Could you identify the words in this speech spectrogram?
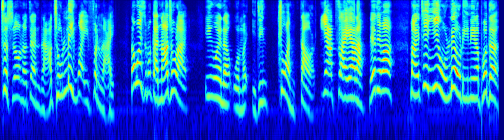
这时候呢，再拿出另外一份来。那为什么敢拿出来？因为呢，我们已经赚到了压灾呀了，了解吗？买进一五六零零的 put，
